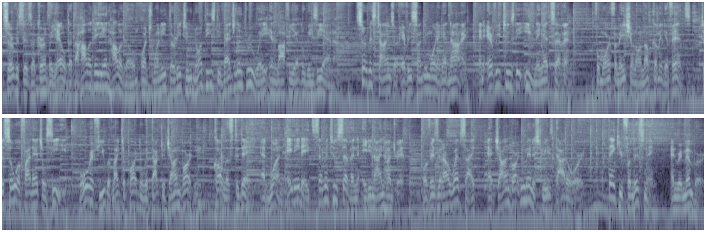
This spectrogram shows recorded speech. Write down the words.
Services are currently held at the Holiday Inn Holidome on 2032 Northeast Evangeline Thruway in Lafayette, Louisiana. Service times are every Sunday morning at 9 and every Tuesday evening at 7. For more information on upcoming events, to sow a financial seed, or if you would like to partner with Dr. John Barton, call us today at 1 888 727 8900 or visit our website at johnbartonministries.org. Thank you for listening, and remember,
